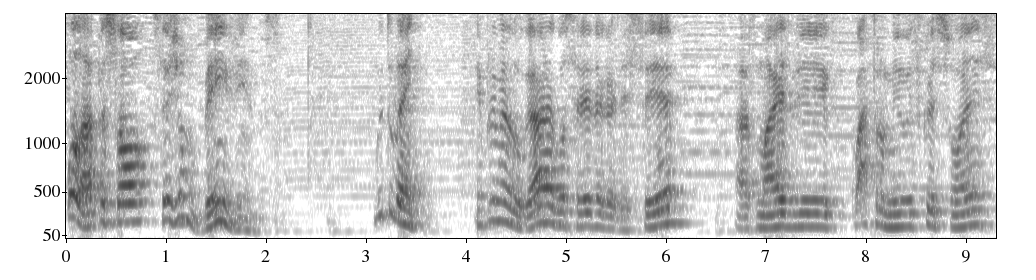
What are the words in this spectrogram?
Olá pessoal, sejam bem-vindos. Muito bem, em primeiro lugar gostaria de agradecer as mais de 4 mil inscrições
